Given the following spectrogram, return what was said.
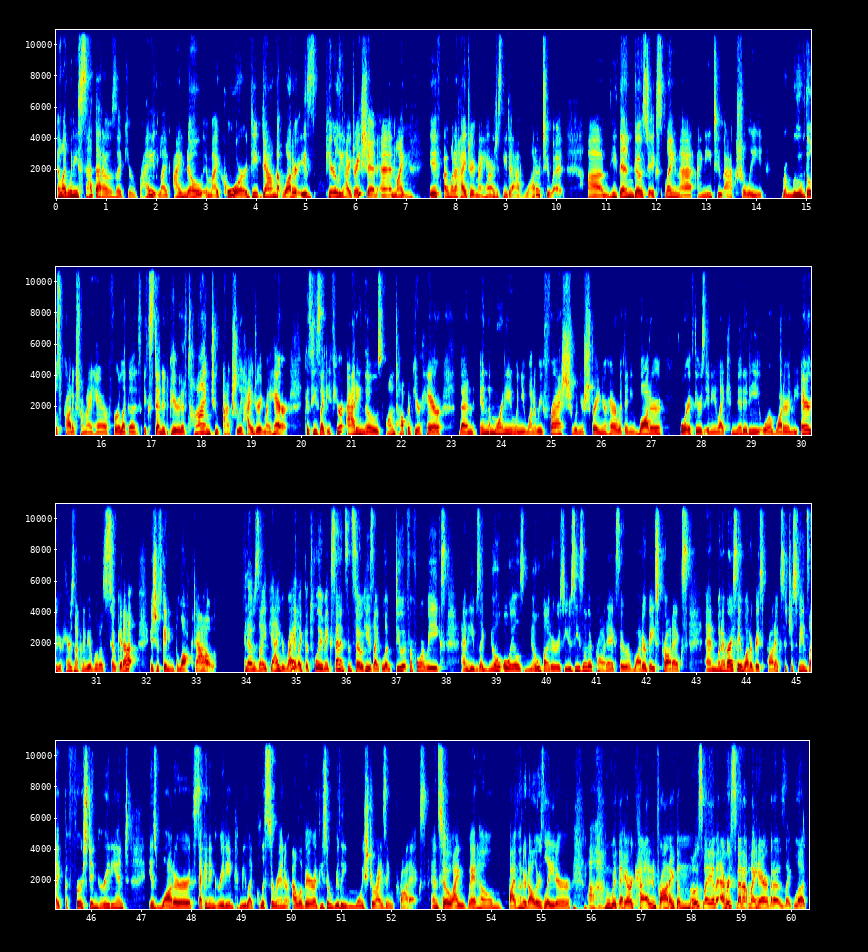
And like when he said that i was like you're right like i know in my core deep down that water is purely hydration and mm-hmm. like if i want to hydrate my hair i just need to add water to it. Um, he then goes to explain that i need to actually remove those products from my hair for like a extended period of time to actually hydrate my hair. Because he's like if you're adding those on top of your hair then in the morning when you want to refresh when you're spraying your hair with any water or if there's any like humidity or water in the air your hair's not going to be able to soak it up. It's just getting blocked out and I was like, yeah, you're right. Like that totally makes sense. And so he's like, look, do it for four weeks. And he was like, no oils, no butters, use these other products. They were water based products. And whenever I say water based products, it just means like the first ingredient is water. The second ingredient can be like glycerin or aloe vera. These are really moisturizing products. And so I went home $500 later um, with a haircut and product, mm-hmm. the most money I've ever spent on my hair. But I was like, look,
